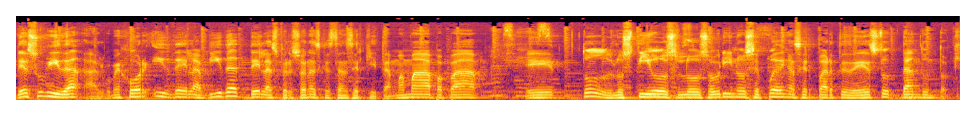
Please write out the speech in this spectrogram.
de su vida algo mejor y de la vida de las personas que están cerquita. Mamá, papá, eh, todos los tíos, los sobrinos se pueden hacer parte de esto dando un toque.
